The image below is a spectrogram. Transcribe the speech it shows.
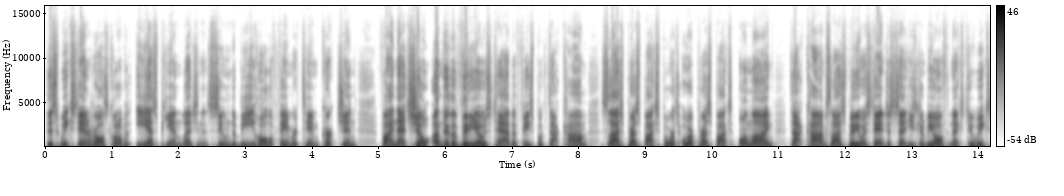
This week, Stan and Ross caught up with ESPN legend and soon to be Hall of Famer Tim Kurkjian. Find that show under the videos tab at facebook.com slash pressboxsports or pressboxonline.com slash video. As Stan just said, he's going to be off the next two weeks,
